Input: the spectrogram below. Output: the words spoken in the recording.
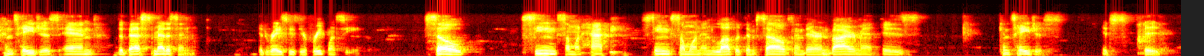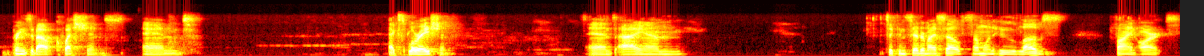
contagious and the best medicine. It raises your frequency. So, seeing someone happy, seeing someone in love with themselves and their environment is contagious. It's, it brings about questions and exploration. And I am to consider myself someone who loves fine arts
